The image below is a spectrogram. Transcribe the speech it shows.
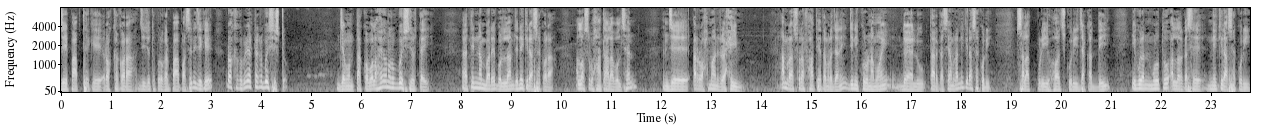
যে পাপ থেকে রক্ষা করা, যে যত প্রকার পাপ আছে নিজেকে রক্ষা করবে একটা একটা বৈশিষ্ট্য। যেমন তাকে বলা হয়, অনুরূপ বৈশিষ্ট্য তাই। তিন নম্বরে বললাম যে নেকির আশা করা। আল্লাহ সুবাহ তাআলা বলছেন যে আর রহমান রহিম। আমরা সোরা ফাতিহাত আমরা জানি, যিনি করুণাময়, দয়ালু, তার কাছে আমরা নেকির আশা করি। সালাদ পড়ি, হজ করি জাকাত দিই, এগুলা মূলত আল্লাহর কাছে নেকির আশা করি।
